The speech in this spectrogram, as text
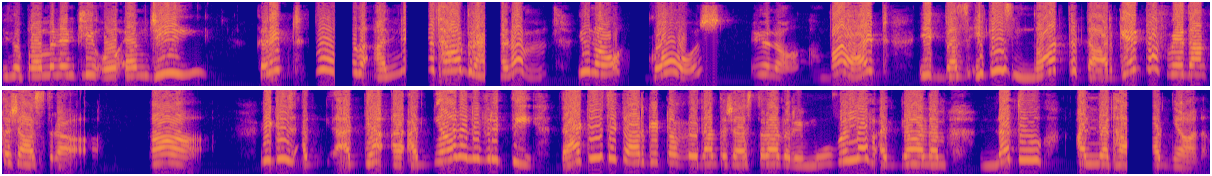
you know, permanently OMG. Correct? So the anyatha grahanam, you know, goes, you know, but it does. It is not the target of Vedanta Shastra. Ah, it is ajnana nivritti. That is the target of Vedanta Shastra, the removal of ajnanam, natu anyatha ajnanam.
